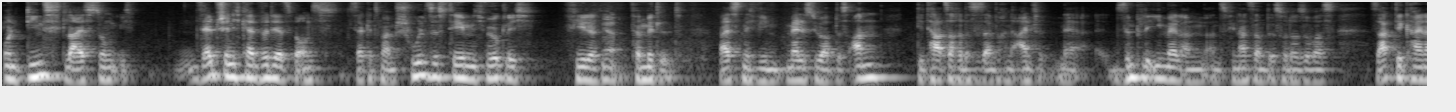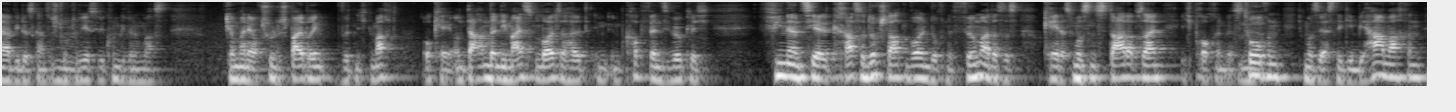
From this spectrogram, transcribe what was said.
und Dienstleistung, ich, Selbstständigkeit wird jetzt bei uns, ich sage jetzt mal im Schulsystem, nicht wirklich viel ja. vermittelt. Weißt nicht, wie meldest du überhaupt das an? Die Tatsache, dass es einfach eine, eine simple E-Mail an, ans Finanzamt ist oder sowas, sagt dir keiner, wie du das Ganze mhm. strukturierst, wie du Kundengewinnung machst. Kann man ja auch schulisch beibringen, wird nicht gemacht. Okay, und da haben dann die meisten Leute halt im, im Kopf, wenn sie wirklich finanziell krasser durchstarten wollen durch eine Firma, das ist, okay, das muss ein Startup sein, ich brauche Investoren, ja. ich muss erst eine GmbH machen,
